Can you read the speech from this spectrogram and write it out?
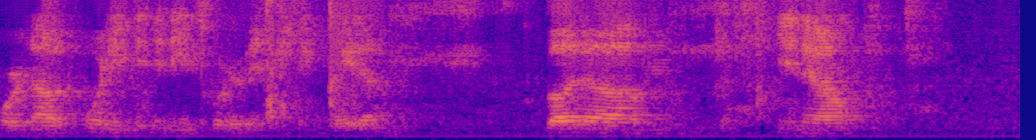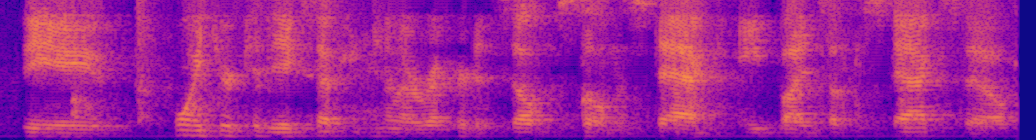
Or not pointing to any sort of interesting data. But, um, you know, the pointer to the exception handler record itself is still in the stack, 8 bytes up the stack, so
